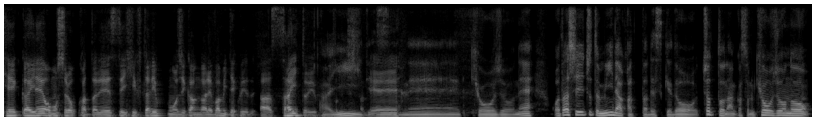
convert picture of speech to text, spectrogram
軽快で面白かったです。ぜひ2人もお時間があれば見てくださいということあでしたいいですね。ね。教場ね。私ちょっと見なかったですけど、ちょっとなんかその教場の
